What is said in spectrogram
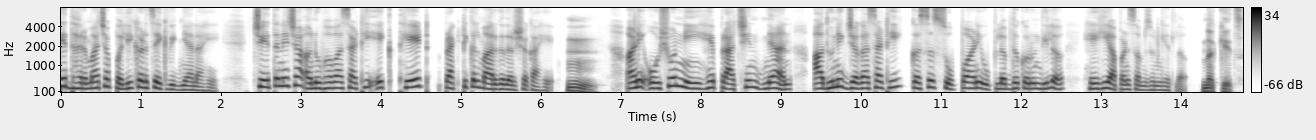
हे धर्माच्या पलीकडचं एक विज्ञान आहे. चेतनेच्या अनुभवासाठी एक थेट प्रॅक्टिकल मार्गदर्शक आहे. आणि ओशोंनी हे प्राचीन ज्ञान आधुनिक जगासाठी कसं सोपं आणि उपलब्ध करून दिलं हेही आपण समजून घेतलं. नक्कीच.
